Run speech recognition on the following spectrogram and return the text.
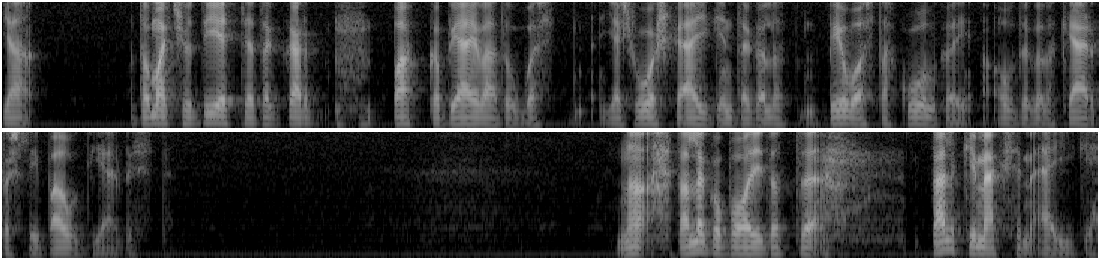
ja Tomatso tietää, että kar pakka päivätuvasta ja suoska äikin takalla piuvasta kuulkai autakota kärpäsli pautjärjestä. No, tällä kun puhutit, että pälkkimäksem äike.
